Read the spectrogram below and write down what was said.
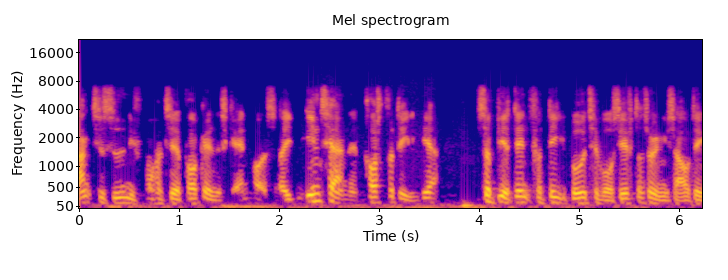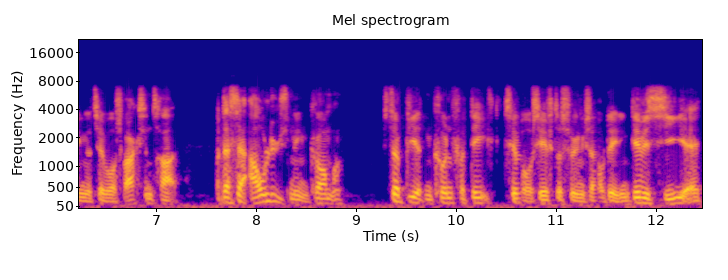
lang tid siden i forhold til, at pågældende skal anholdes. Og i den interne postfordeling her, så bliver den fordelt både til vores eftersøgningsafdeling og til vores vagtcentral. Og da så aflysningen kommer, så bliver den kun fordelt til vores eftersøgningsafdeling. Det vil sige, at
